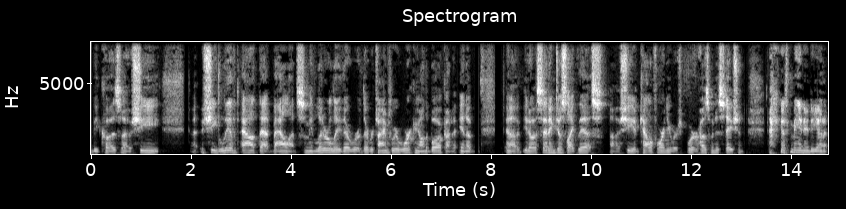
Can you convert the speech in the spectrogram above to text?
because uh, she she lived out that balance. I mean, literally, there were there were times we were working on the book on a, in a uh, you know a setting just like this. Uh, she in California, where, where her husband is stationed, and me in Indiana,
